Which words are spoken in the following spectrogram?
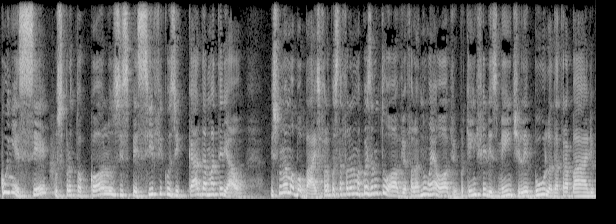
conhecer os protocolos específicos de cada material isso não é uma bobagem. Você fala, você está falando uma coisa muito óbvia. Fala, não é óbvio, porque infelizmente ler bula dá trabalho,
